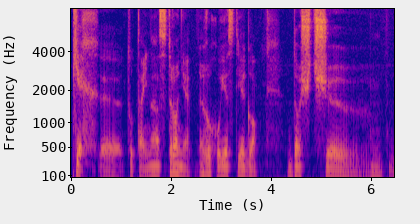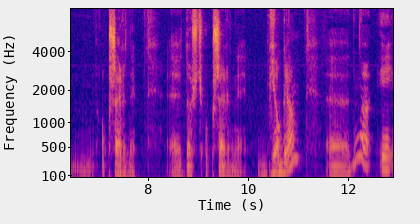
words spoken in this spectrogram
Piech. Y, tutaj na stronie ruchu jest jego dość y, obszerny, dość obszerny biogram. No i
